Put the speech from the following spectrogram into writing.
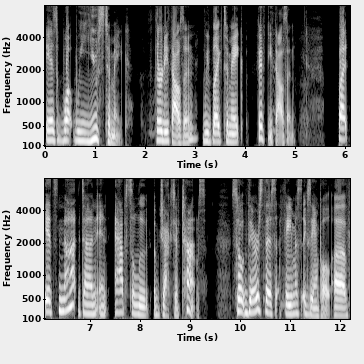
is what we used to make 30,000. We'd like to make 50,000. But it's not done in absolute objective terms. So there's this famous example of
